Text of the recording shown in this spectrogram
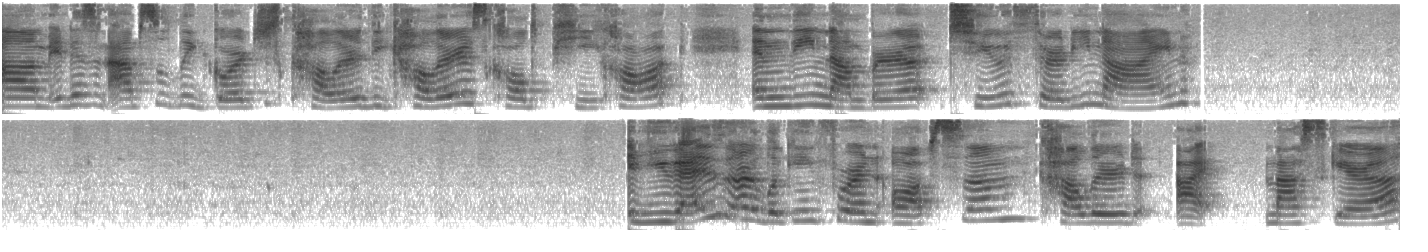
Um, it is an absolutely gorgeous color. The color is called Peacock and the number 239. If you guys are looking for an awesome colored eye mascara,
